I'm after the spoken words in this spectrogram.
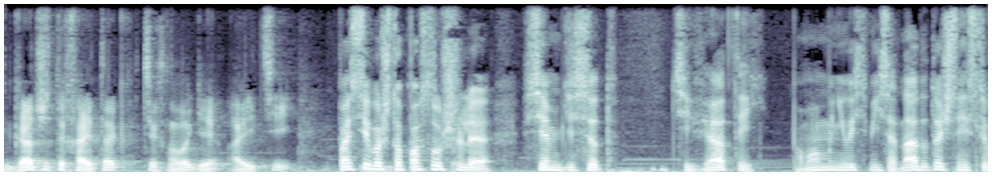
Гаджеты, хай-тек, технологии IT. Спасибо, что послушали 79-й. По-моему, не 80 Надо точно, если,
